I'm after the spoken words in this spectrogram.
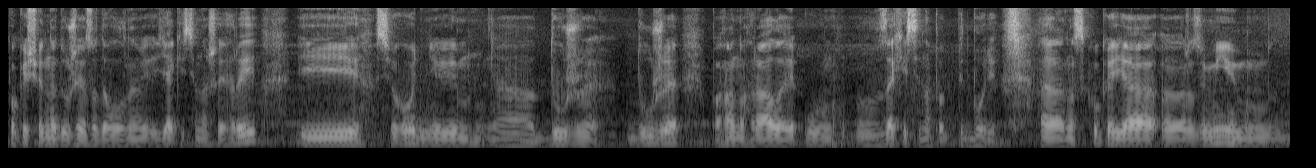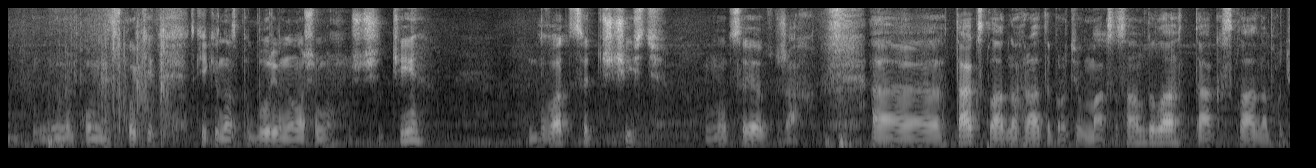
поки що не дуже я задоволений якістю нашої гри. І сьогодні дуже. Дуже погано грали у, у захисті на підборі. Е, наскільки я е, розумію, не пам'ятаю, скільки, скільки в нас підборів на нашому щиті. 26. Ну, це жах. Е, так складно грати проти Макса Сандула, так складно проти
